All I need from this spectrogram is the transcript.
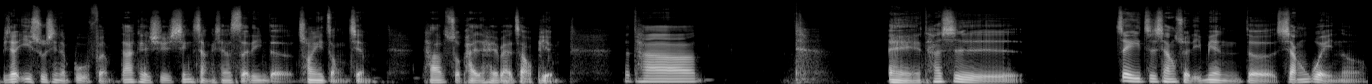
比较艺术性的部分，大家可以去欣赏一下 Celine 的创意总监他所拍的黑白照片。那他，哎，他是这一支香水里面的香味呢？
